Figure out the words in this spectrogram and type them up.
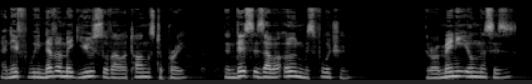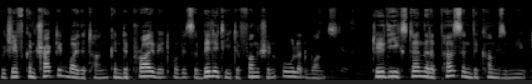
And if we never make use of our tongues to pray, then this is our own misfortune. There are many illnesses which, if contracted by the tongue, can deprive it of its ability to function all at once, to the extent that a person becomes mute.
